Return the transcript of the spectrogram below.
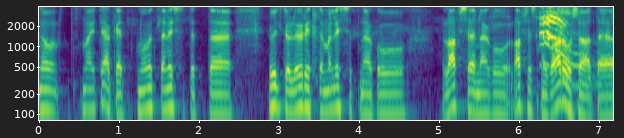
No ma ei teagi, et ma mõtlen lihtsalt, et äh, üldjuhul üritame lihtsalt nagu lapse nagu, lapsest nagu aru saada ja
